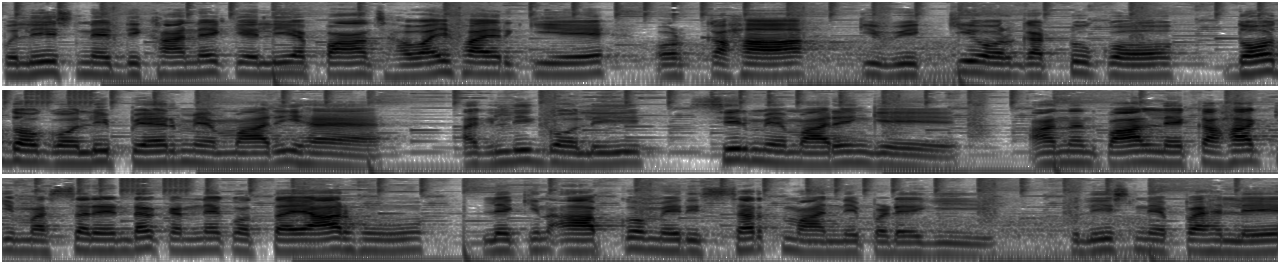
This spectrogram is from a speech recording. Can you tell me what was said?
पुलिस ने दिखाने के लिए पाँच हवाई फायर किए और कहा कि विक्की और गट्टू को दो दो गोली पैर में मारी है। अगली गोली सिर में मारेंगे। आनंद पाल ने कहा कि मैं सरेंडर करने को तैयार हूँ, लेकिन आपको मेरी शर्त माननी पड़ेगी। पुलिस ने पहले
